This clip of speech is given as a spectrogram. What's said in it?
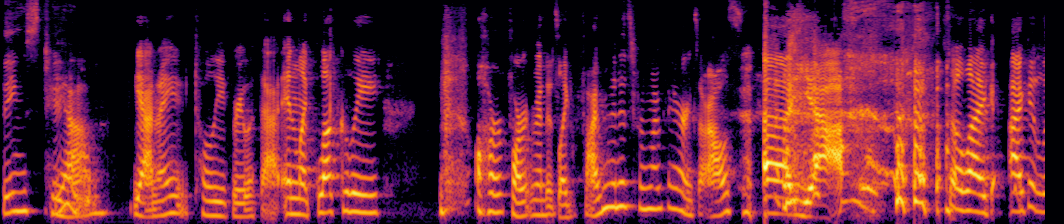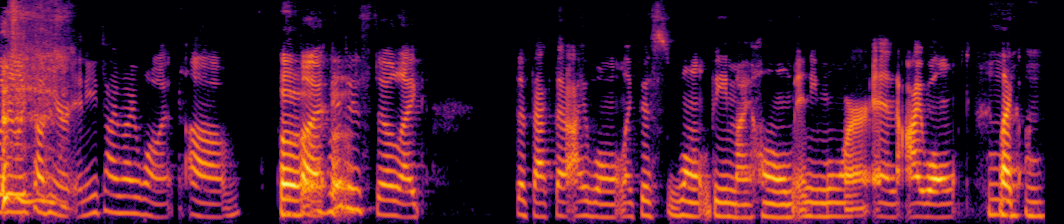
things too. Yeah. Yeah, and I totally agree with that. And like luckily our apartment is like five minutes from my parents' house. Uh, yeah. So like I could literally come here anytime I want. Um but it is still like the fact that I won't like this won't be my home anymore and I won't like Mhm.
